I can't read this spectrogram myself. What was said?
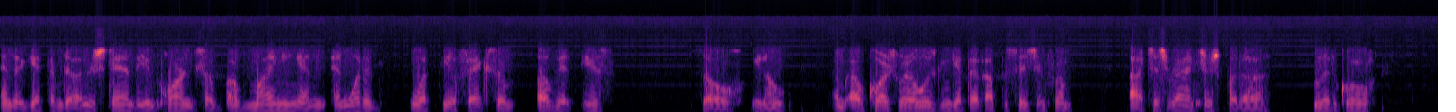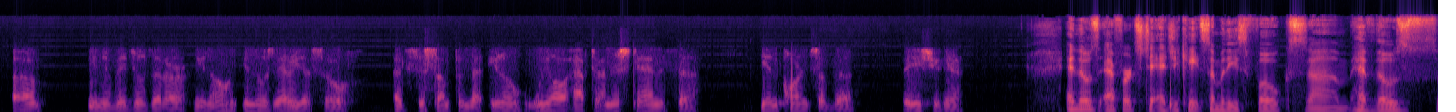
and to get them to understand the importance of, of mining and, and what it, what the effects of, of it is. So, you know, of course we're always going to get that opposition from uh, just ranchers, but uh, political um, individuals that are, you know, in those areas. So that's just something that, you know, we all have to understand it's uh, the importance of the, the issue here. And those efforts to educate some of these folks, um, have those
